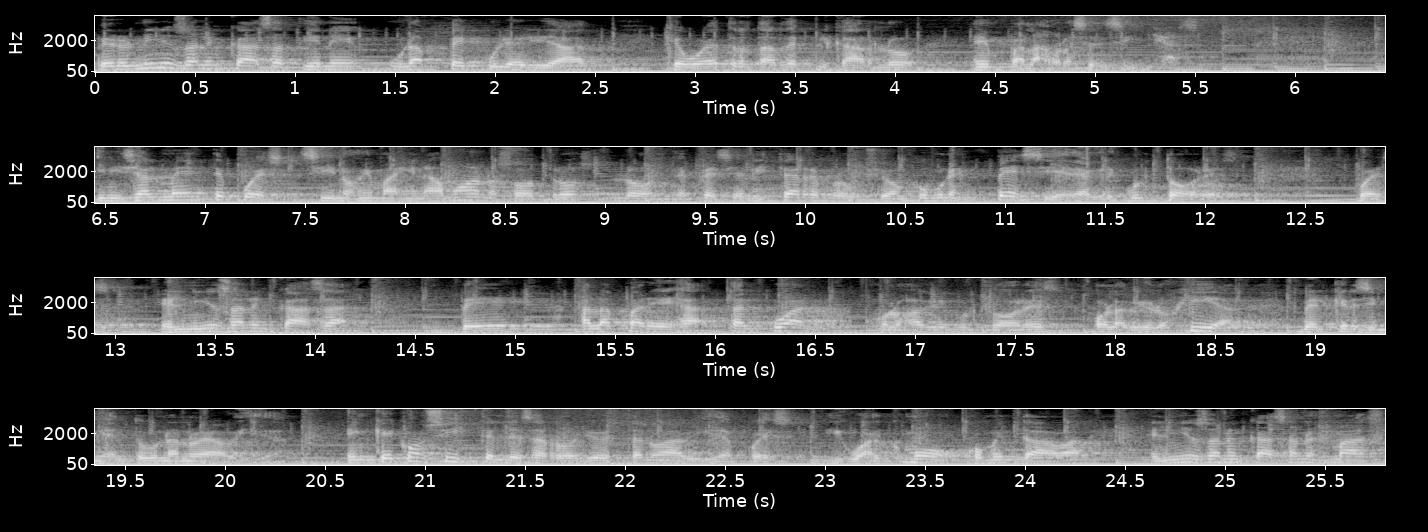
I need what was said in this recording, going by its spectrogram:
pero el niño sale en casa tiene una peculiaridad que voy a tratar de explicarlo en palabras sencillas. Inicialmente, pues si nos imaginamos a nosotros los especialistas de reproducción como una especie de agricultores, pues el niño sale en casa ve a la pareja tal cual, como los agricultores o la biología ve el crecimiento de una nueva vida. ¿En qué consiste el desarrollo de esta nueva vida? Pues igual como comentaba, el niño sano en casa no es más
